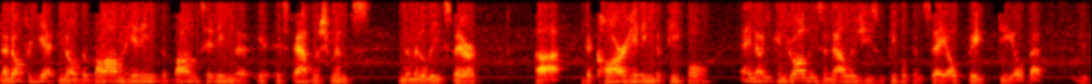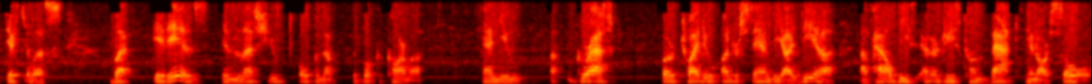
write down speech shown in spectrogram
Now don't forget, you know, the bomb hitting, the bombs hitting the establishments in the Middle East there, uh, the car hitting the people. You know, you can draw these analogies and people can say, oh, big deal, that's ridiculous. But it is unless you open up the book of karma and you uh, grasp or try to understand the idea of how these energies come back in our soul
